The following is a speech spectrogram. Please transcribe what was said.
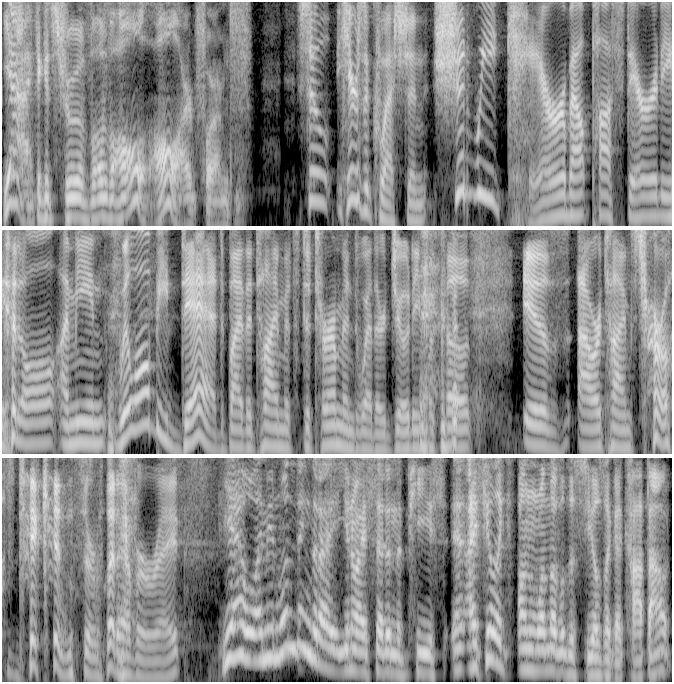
Yeah. I think it's true of, of all, all art forms. So here's a question. Should we care about posterity at all? I mean, we'll all be dead by the time it's determined whether Jodi Picoult is our time's Charles Dickens or whatever, right? Yeah, well, I mean, one thing that I, you know, I said in the piece, and I feel like on one level this feels like a cop out,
